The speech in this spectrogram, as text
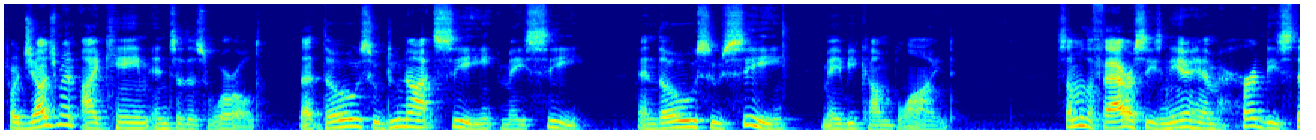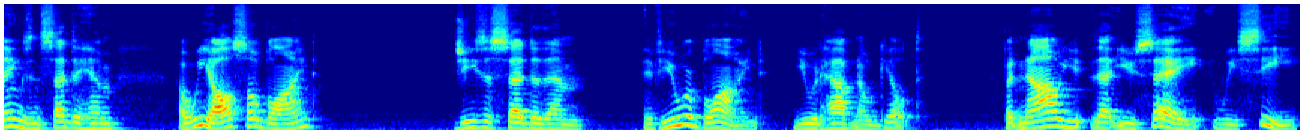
For judgment I came into this world, that those who do not see may see, and those who see may become blind. Some of the Pharisees near him heard these things and said to him, Are we also blind? Jesus said to them, If you were blind, you would have no guilt. But now that you say, We see,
